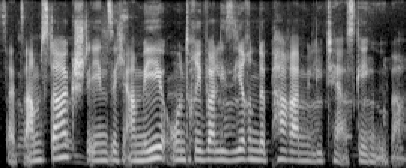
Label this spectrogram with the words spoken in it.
Seit Samstag stehen sich Armee und rivalisierende Paramilitärs gegenüber.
